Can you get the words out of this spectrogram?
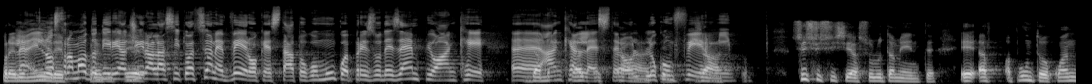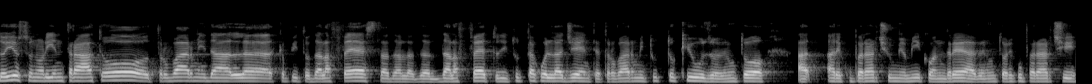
prevenire, il nostro modo di prevedere- reagire alla situazione è vero che è stato comunque preso d'esempio anche, eh, anche all'estero, lo confermi? esatto. Sì, sì, sì, sì, assolutamente. E a- appunto quando io sono rientrato, trovarmi dal, capito, dalla festa, dal- dal- dall'affetto di tutta quella gente, trovarmi tutto chiuso, è venuto a, a recuperarci un mio amico Andrea, è venuto a recuperarci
